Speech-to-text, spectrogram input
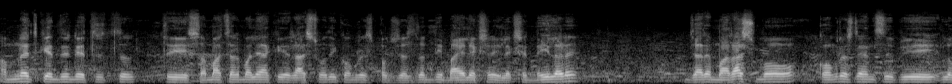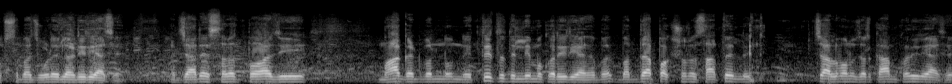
અમને જ કેન્દ્રીય નેતૃત્વથી સમાચાર મળ્યા કે રાષ્ટ્રવાદી કોંગ્રેસ પક્ષ જસદનની બાય ઇલેક્શન ઇલેક્શન નહીં લડે જ્યારે મહારાષ્ટ્રમાં કોંગ્રેસ અને એનસીપી લોકસભા જોડે લડી રહ્યા છે. જ્યારે શરદ પવારજી મહાગઠબંધનનું નેતૃત્વ દિલ્હીમાં કરી રહ્યા છે. બધા પક્ષોને સાથે ચાલવાનું જ્યારે કામ કરી રહ્યા છે,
